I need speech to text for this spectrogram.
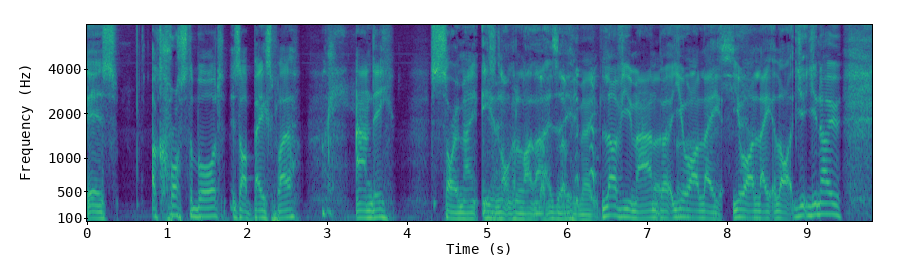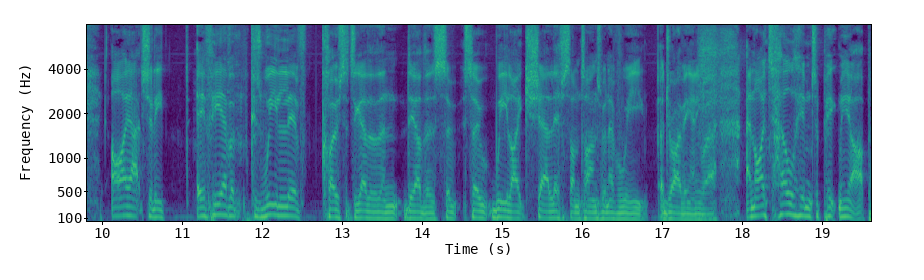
is across the board is our bass player, Okay. Andy. Sorry, mate. He's not going to like that, Love- is he? love you, mate. Love you, man. But- But, you are late. You are late a lot. You, you know, I actually, if he ever, because we live closer together than the others, so so we like share lifts sometimes whenever we are driving anywhere, and I tell him to pick me up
